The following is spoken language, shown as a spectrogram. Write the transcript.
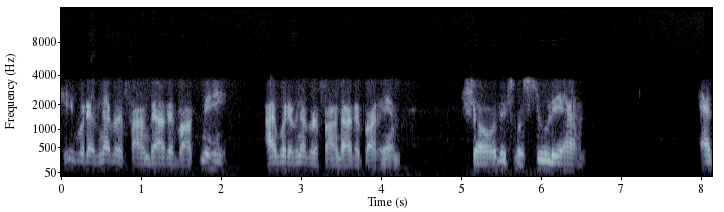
he would have never found out about me. I would have never found out about him. So this was truly, a, as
